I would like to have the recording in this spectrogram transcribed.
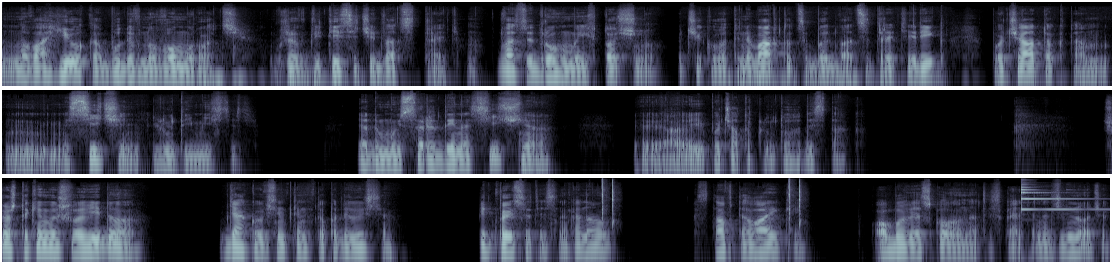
нова гілка буде в новому році, вже в 2023. В 22-му їх точно очікувати не варто. Це буде 23 рік, початок, там січень, лютий місяць. Я думаю, середина січня е, і початок лютого десь так. Що ж, таким вийшло відео. Дякую всім тим, хто подивився. Підписуйтесь на канал, ставте лайки, обов'язково натискайте на дзвіночок,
